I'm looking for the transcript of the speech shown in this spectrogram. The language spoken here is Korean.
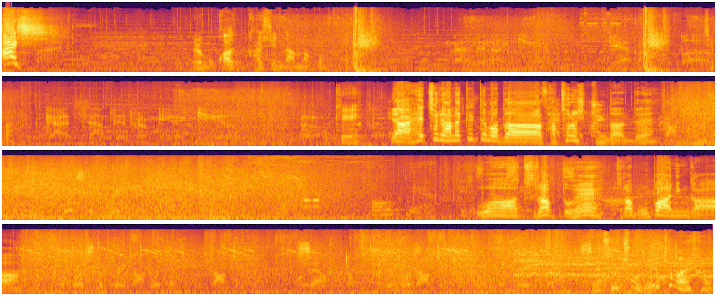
아이씨 여러분 못갈 수 있나 안 맞고? 제발 오케이 야 해철이 하나 낄 때마다 4천원씩 준다는데 와 드랍도. 해 드랍 오버 아닌가 down. 설총 왜 이렇게 많이 나와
